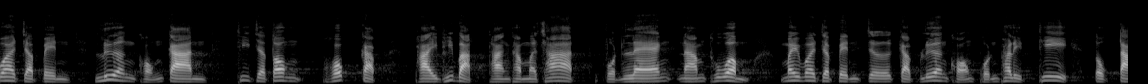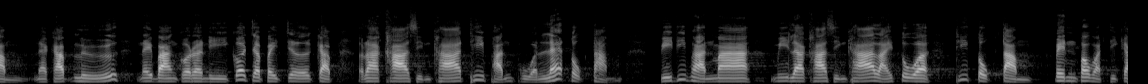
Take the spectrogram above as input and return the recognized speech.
ว่าจะเป็นเรื่องของการที่จะต้องพบกับภัยพิบัติทางธรรมชาติ ฝนแล้งน้ำท่วม ไม่ว่าจะเป็นเจอกับเรื่องของผลผลิตที่ตกต่ำนะครับ หรือในบางกรณีก็จะไปเจอกับราคาสินค้าที่ผันผวนและตกต่ำ ปีที่ผ่านมามีราคาสินค้าหลายตัวที่ตกต่ำเป็นประวัติก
